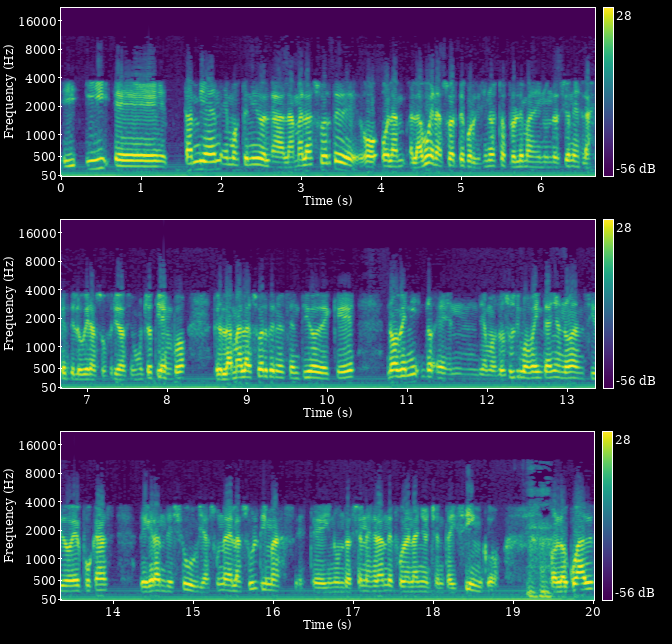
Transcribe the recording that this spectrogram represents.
y, y eh, también hemos tenido la, mala suerte, de, o, la, buena suerte, porque si no estos problemas de inundaciones la gente lo hubiera sufrido hace mucho tiempo, pero la mala suerte en el sentido de que no, vení, en digamos, los últimos 20 años no han sido épocas de grandes lluvias. Una de las últimas este, inundaciones grandes fue en el año 85, con lo cual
